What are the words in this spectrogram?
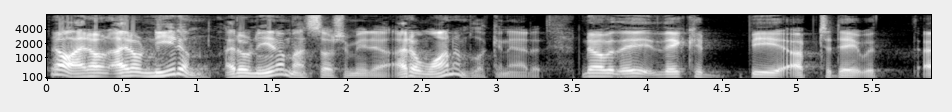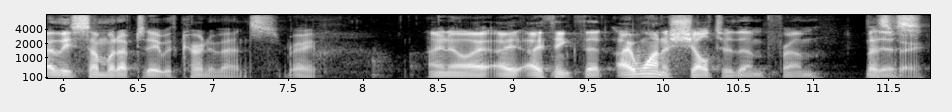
No, I don't. I don't need them. I don't need them on social media. I don't want them looking at it. No, but they they could be up to date with at least somewhat up to date with current events, right? I know. I, I, I think that I want to shelter them from That's this. fair.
